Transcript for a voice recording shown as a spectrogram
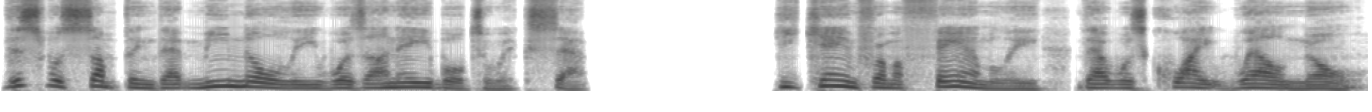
This was something that Minoli was unable to accept. He came from a family that was quite well known.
